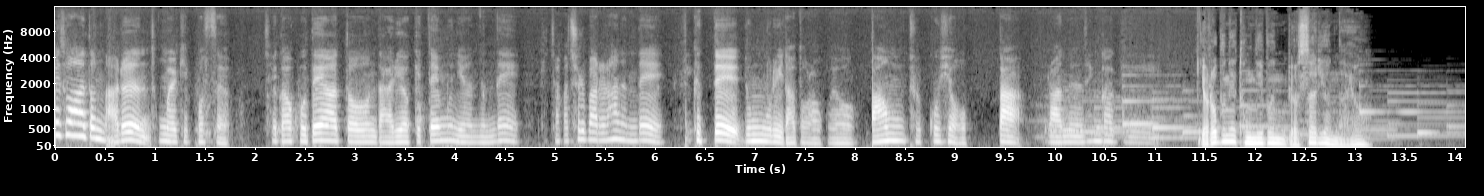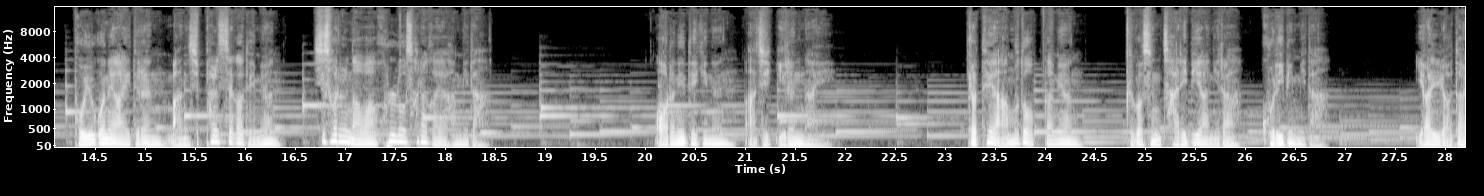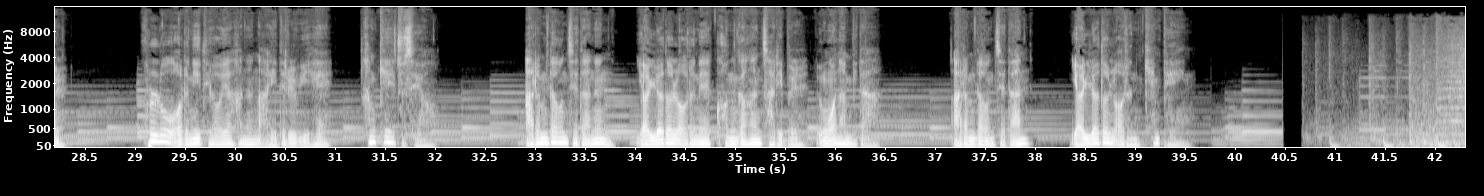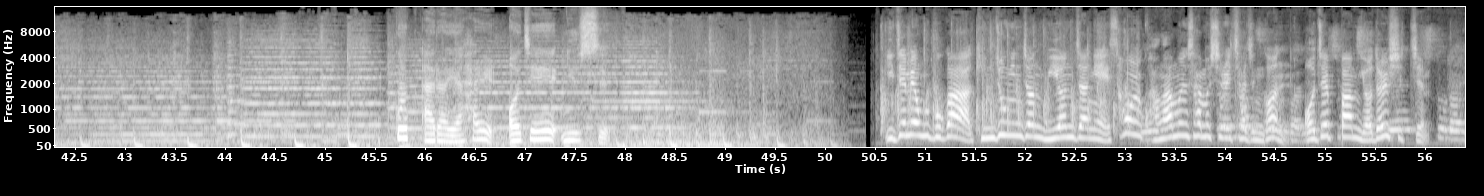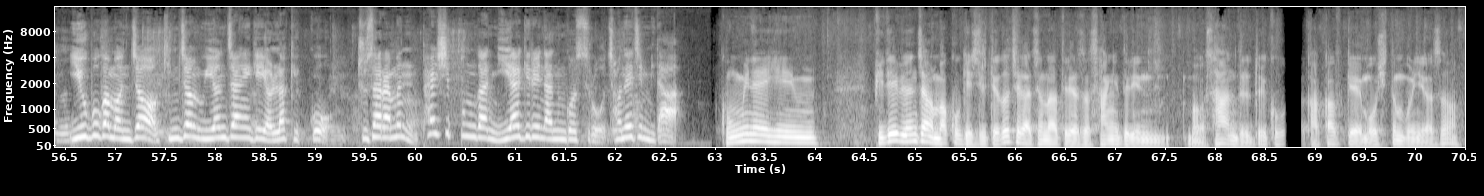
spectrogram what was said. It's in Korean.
퇴소하던 날은 정말 기뻤어요. 제가 고대하던 날이었기 때문이었는데 기차가 출발을 하는데 그때 눈물이 나더라고요. 마음 둘 곳이 없다라는 생각이 여러분의 독립은 몇 살이었나요? 보육원의 아이들은 만 18세가 되면 시설을 나와 홀로 살아가야 합니다. 어른이 되기는 아직 이른 나이. 곁에 아무도 없다면 그것은 자립이 아니라 고립입니다. 18. 홀로 어른이 되어야 하는 아이들을 위해 함께 해주세요. 아름다운 재단은 18 어른의 건강한 자립을 응원합니다. 아름다운 재단 18 어른 캠페인. 꼭 알아야 할 어제의 뉴스. 이재명 후보가 김종인 전 위원장의 서울 광화문 사무실을 찾은 건 어젯밤 8시쯤. 이 후보가 먼저 김 전 위원장에게 연락했고 두 사람은 80분간 이야기를 나눈 것으로 전해집니다. 국민의힘 비대위원장을 맡고 계실 때도 제가 전화드려서 상의드린 뭐 사안들도 있고 가깝게 모시던 분이어서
